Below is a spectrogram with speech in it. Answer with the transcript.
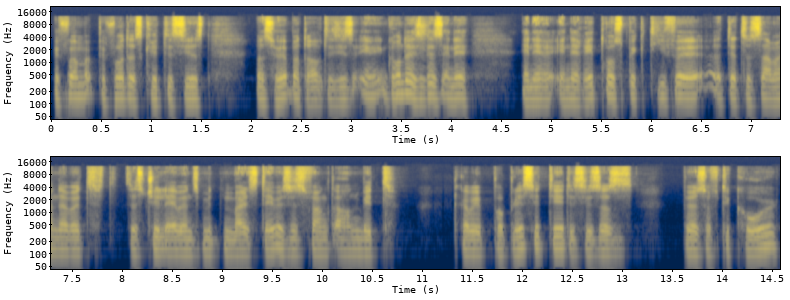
bevor, bevor du das kritisierst, was hört man darauf? Das ist, Im Grunde ist es eine, eine, eine Retrospektive der Zusammenarbeit des Jill Evans mit Miles Davis. Es fängt an mit, glaube ich, Publicity, das ist aus Birth of the Cool.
